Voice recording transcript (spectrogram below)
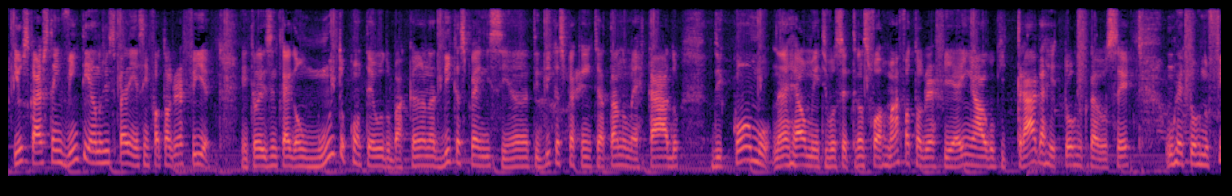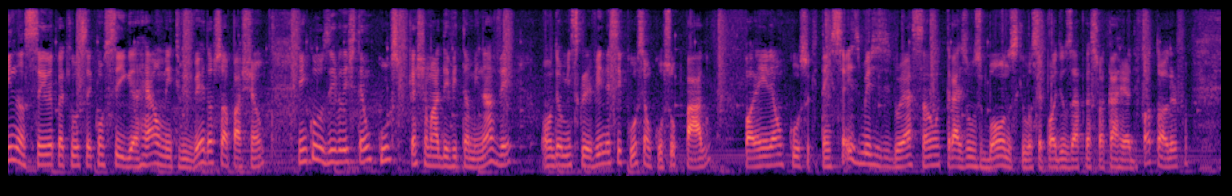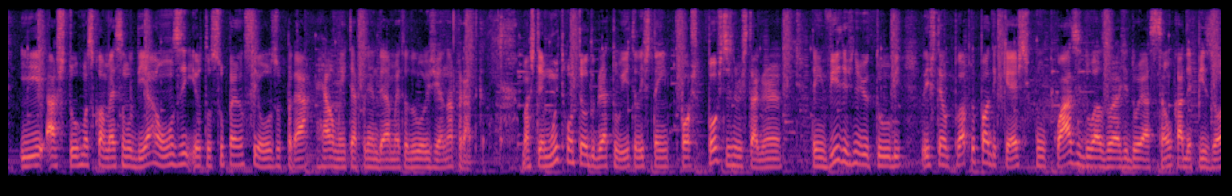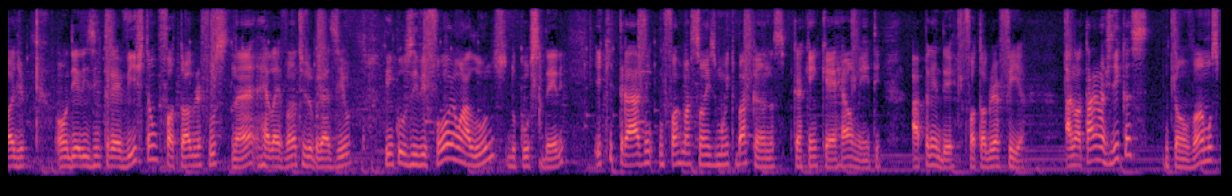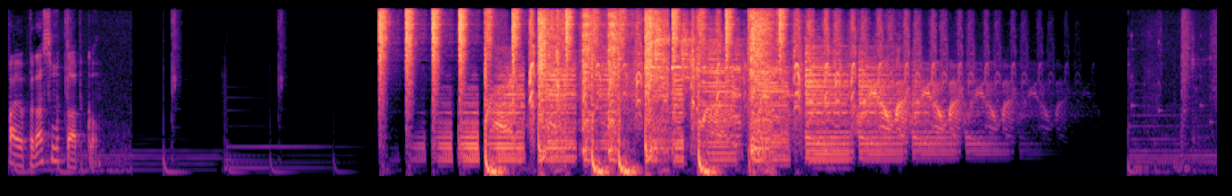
E os caras têm 20 anos de experiência em fotografia. Então eles entregam muito conteúdo bacana, dicas para iniciante, dicas para quem já está no mercado, de como né, realmente você transformar a fotografia em algo que traga retorno para você, um retorno financeiro para que você consiga realmente viver da sua paixão. Inclusive eles têm um curso que é chamado de Vitamina V, onde eu me inscrevi nesse curso, é um curso pago, Porém, ele é um curso que tem seis meses de duração, traz uns bônus que você pode usar para sua carreira de fotógrafo. E as turmas começam no dia 11 e eu estou super ansioso para realmente aprender a metodologia na prática. Mas tem muito conteúdo gratuito, eles têm posts no Instagram, tem vídeos no YouTube, eles têm o próprio podcast com quase duas horas de duração cada episódio, onde eles entrevistam fotógrafos né, relevantes do Brasil, que inclusive foram alunos do curso dele e que trazem informações muito bacanas para quem quer realmente aprender fotografia. Anotaram as dicas? Então vamos para o próximo tópico.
